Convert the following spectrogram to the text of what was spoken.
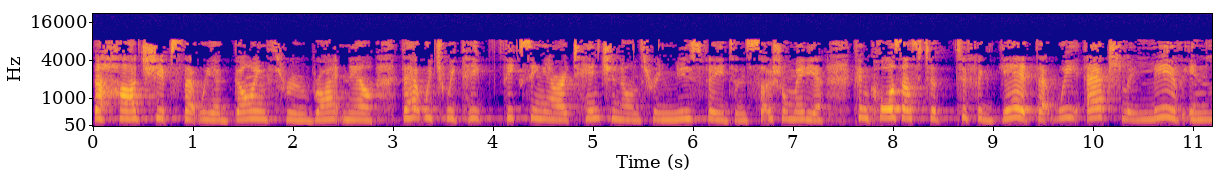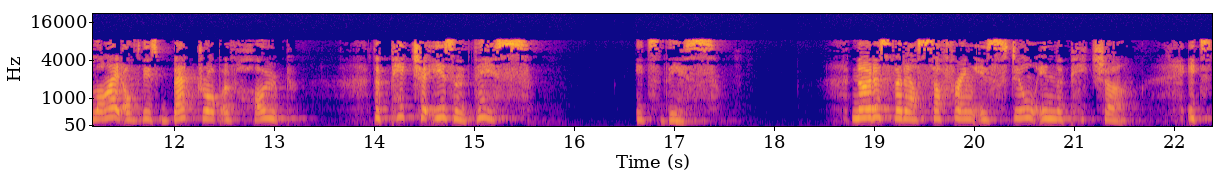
The hardships that we are going through right now, that which we keep fixing our attention on through news feeds and social media can cause us to, to forget that we actually live in light of this backdrop of hope. The picture isn't this, it's this. Notice that our suffering is still in the picture. It's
